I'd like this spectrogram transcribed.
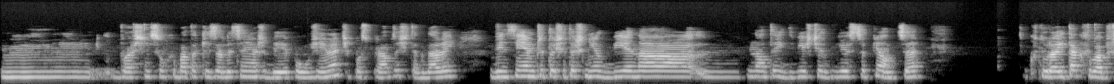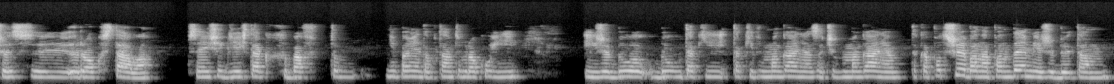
mm, właśnie są chyba takie zalecenia, żeby je pouziemiać i posprawdzać i tak dalej, więc nie wiem, czy to się też nie odbije na, na tej 225, która i tak chyba przez y, rok stała. W sensie gdzieś tak chyba, w, to nie pamiętam, w tamtym roku i, i że było, był taki, takie wymagania, znaczy wymagania, taka potrzeba na pandemię, żeby tam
